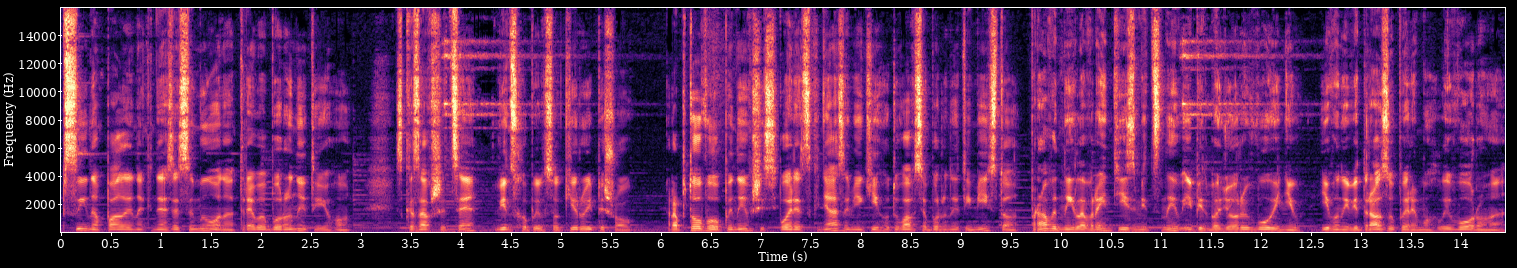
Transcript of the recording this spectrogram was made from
пси напали на князя Симеона, треба боронити його. Сказавши це, він схопив сокиру і пішов. Раптово опинившись поряд з князем, який готувався боронити місто, праведний Лаврентій зміцнив і підбадьорив воїнів, і вони відразу перемогли ворога.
